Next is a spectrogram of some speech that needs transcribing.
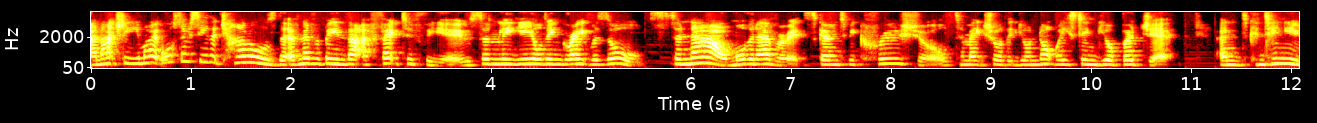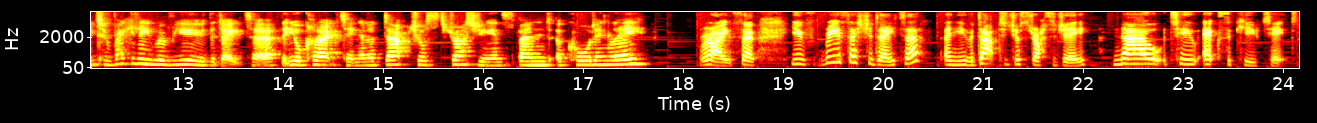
And actually, you might also see that channels that have never been that effective for you suddenly yielding great results. So now, more than ever, it's going to be crucial to make sure that you're not wasting your budget and continue to regularly review the data that you're collecting and adapt your strategy and spend accordingly. Right, so you've reassessed your data and you've adapted your strategy. Now to execute it.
